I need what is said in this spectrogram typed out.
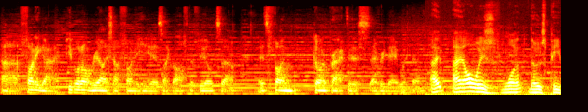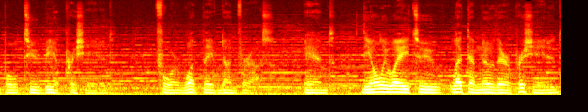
uh, funny guy. People don't realize how funny he is, like off the field. So it's fun going to practice every day with him. I, I always want those people to be appreciated for what they've done for us. And the only way to let them know they're appreciated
